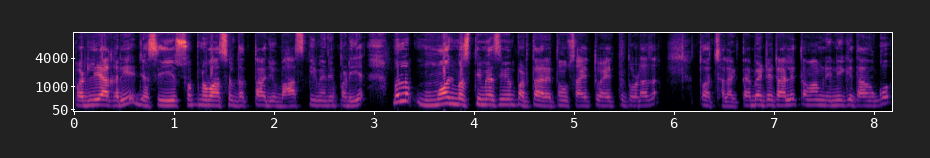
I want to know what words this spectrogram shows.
पढ़ लिया करिए। जैसे ये स्वप्नवासव दत्ता जो भास की मैंने पढ़ी है मतलब मौज मस्ती में ऐसे में पढ़ता रहता हूँ साहित्य वाहित्य थोड़ा सा तो अच्छा लगता है। बैठे टाले तमाम इन्हीं किताबों को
